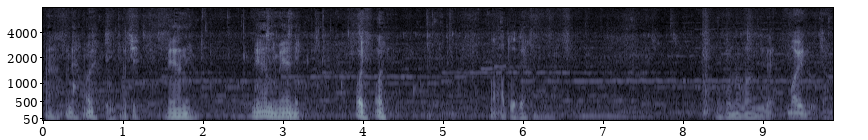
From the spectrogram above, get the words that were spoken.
はい、ね、おい、あっち、目やに。目やに、目やに。おい、おい。まあ、後で。こんな感じで、マイルちゃんか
